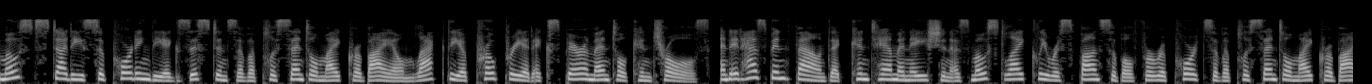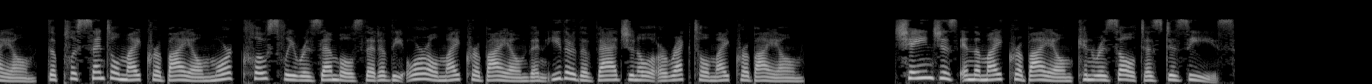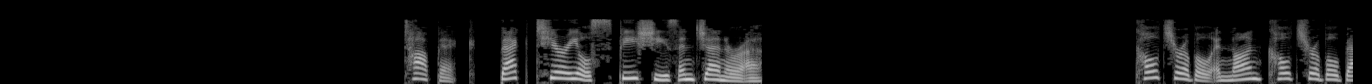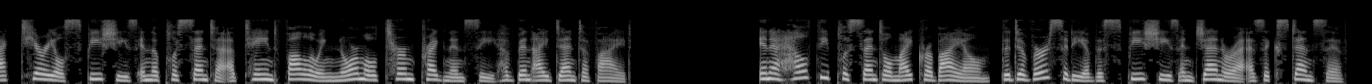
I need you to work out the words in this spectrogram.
Most studies supporting the existence of a placental microbiome lack the appropriate experimental controls, and it has been found that contamination is most likely responsible for reports of a placental microbiome. The placental microbiome more closely resembles that of the oral microbiome than either the vaginal or rectal microbiome. Changes in the microbiome can result as disease. Topic: Bacterial species and genera. Culturable and non-culturable bacterial species in the placenta obtained following normal term pregnancy have been identified. In a healthy placental microbiome, the diversity of the species and genera is extensive.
